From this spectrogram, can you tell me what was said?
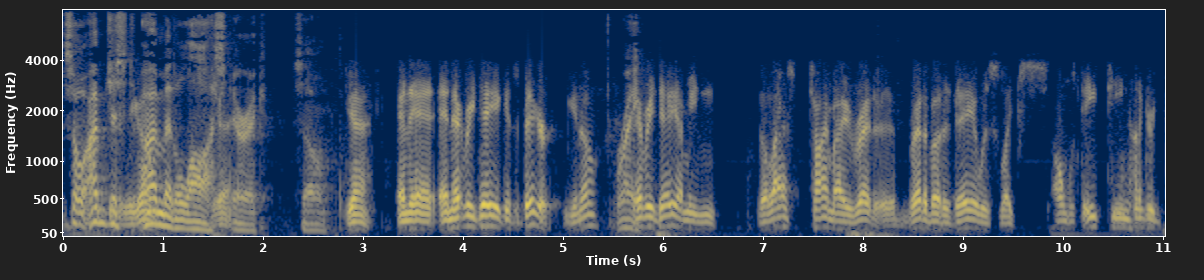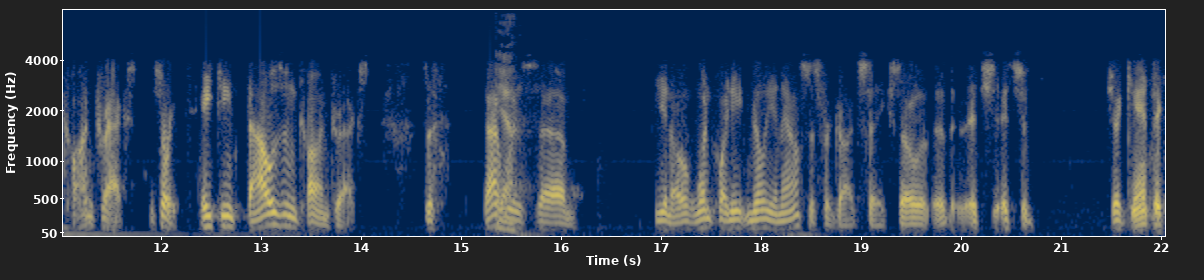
So I'm just I'm at a loss, yeah. Eric. So yeah, and and every day it gets bigger. You know, right? Every day. I mean, the last time I read read about a day, it was like almost 1,800 contracts. Sorry, 18,000 contracts. So that yeah. was, um, you know, 1.8 million ounces for God's sake. So uh, it's it's a gigantic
